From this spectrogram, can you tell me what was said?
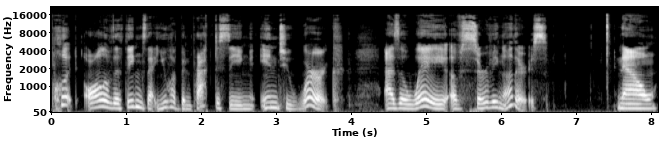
put all of the things that you have been practicing into work as a way of serving others. Now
